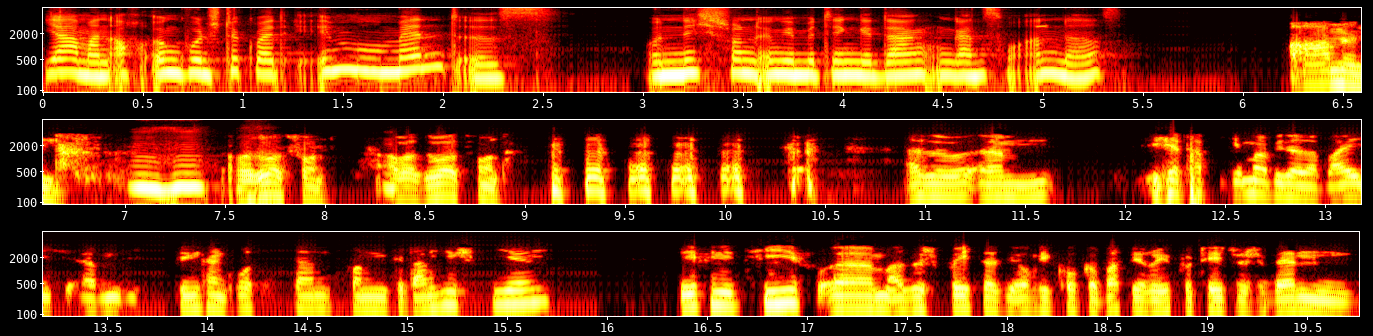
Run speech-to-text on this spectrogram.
ja man auch irgendwo ein Stück weit im Moment ist und nicht schon irgendwie mit den Gedanken ganz woanders. Amen. Mhm. Aber sowas von. Aber sowas von. also ähm, ich ertappe mich immer wieder dabei. Ich, ähm, ich bin kein großer Fan von Gedankenspielen. Definitiv. Ähm, also sprich, dass ich irgendwie gucke, was wäre hypothetisch, wenn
